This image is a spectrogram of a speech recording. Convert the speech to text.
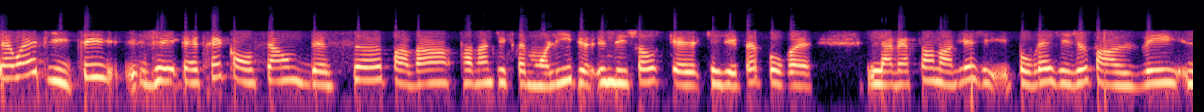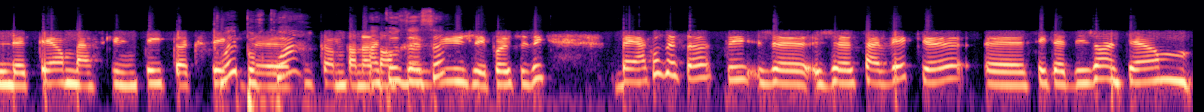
Ben ouais, puis tu sais, j'étais très consciente de ça pendant pendant que j'écrivais mon livre. Une des choses que, que j'ai fait pour euh, la version en anglais, j'ai, pour vrai, j'ai juste enlevé le terme masculinité toxique. Oui, pourquoi? Euh, comme à cause de ça? Je l'ai pas utilisé. Ben à cause de ça, tu sais, je, je savais que euh, c'était déjà un terme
